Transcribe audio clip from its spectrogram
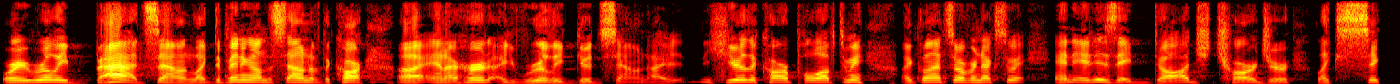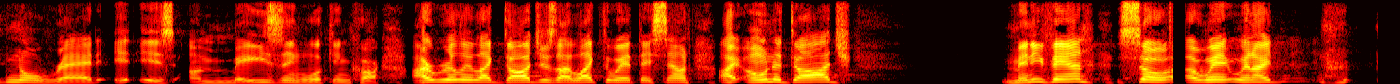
or a really bad sound, like depending on the sound of the car. Uh, and I heard a really good sound. I hear the car pull up to me. I glance over next to it, and it is a Dodge Charger, like signal red. It is amazing looking car. I really like Dodges. I like the way that they sound. I own a Dodge minivan. So uh, when, when I,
